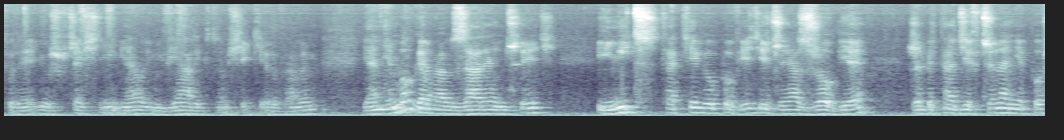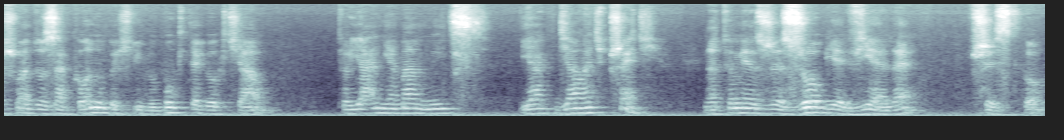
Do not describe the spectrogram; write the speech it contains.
które już wcześniej miałem i wiary, którą się kierowałem, ja nie mogę Wam zaręczyć i nic takiego powiedzieć, że ja zrobię, żeby ta dziewczyna nie poszła do zakonu, bo jeśli by Bóg tego chciał, to ja nie mam nic jak działać przeciw. Natomiast, że zrobię wiele, wszystko,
